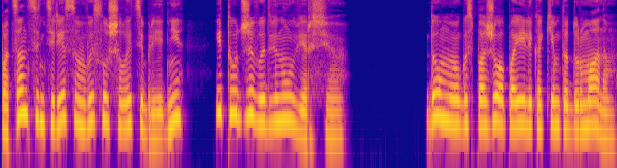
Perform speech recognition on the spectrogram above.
Пацан с интересом выслушал эти бредни и тут же выдвинул версию. Думаю, госпожу опоили каким-то дурманом.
